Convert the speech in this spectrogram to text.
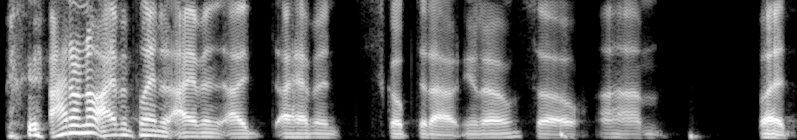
I don't know. I haven't planned it. I haven't. I I haven't scoped it out. You know. So, um, but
